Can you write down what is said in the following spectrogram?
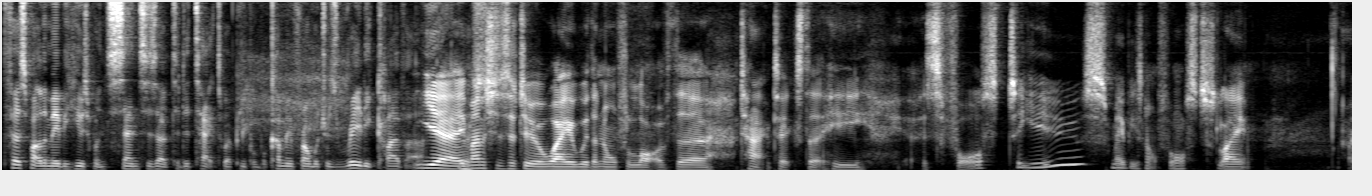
first part of the movie he was putting sensors up to detect where people were coming from, which was really clever. Yeah, he Yes. manages to do away with an awful lot of the tactics that he is forced to use. Maybe he's not forced, like uh,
